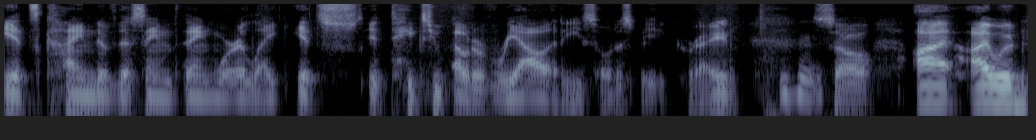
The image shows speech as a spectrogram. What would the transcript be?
it's kind of the same thing where like it's it takes you out of reality, so to speak, right? Mhm. So I I would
